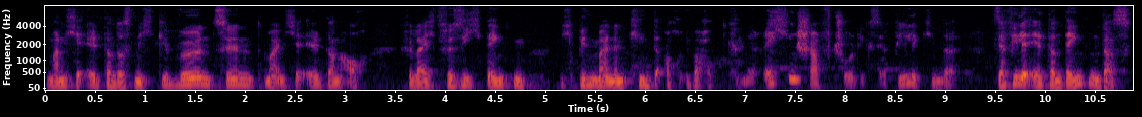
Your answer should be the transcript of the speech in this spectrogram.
manche Eltern das nicht gewöhnt sind, manche Eltern auch vielleicht für sich denken, ich bin meinem Kind auch überhaupt keine Rechenschaft schuldig. Sehr viele Kinder, sehr viele Eltern denken das.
